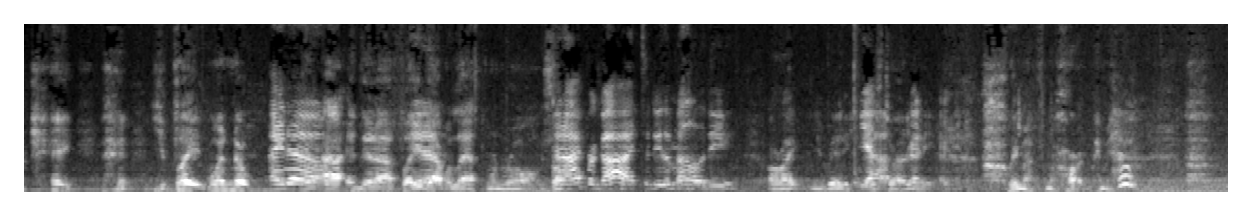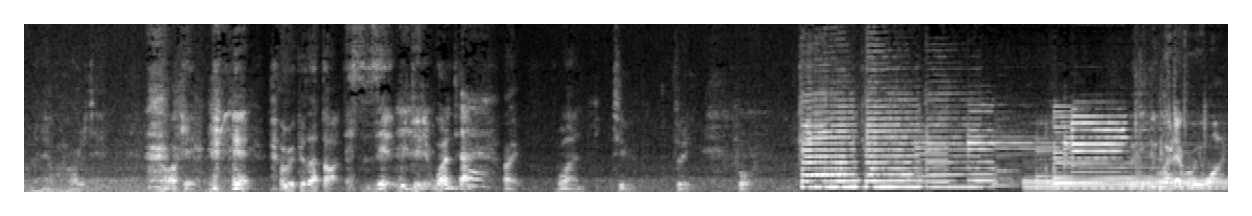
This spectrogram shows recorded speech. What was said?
Okay, you played one note, I know. and, I, and then I played Yeah. that one last one wrong. So, and I forgot to do the melody. all right, you ready? Yeah, Let's try it ready. Okay. Wait a minute, my heart. Wait a minute. I'm gonna have a heart attack. Oh, okay, because I thought this is it. We did it one time. All right, one, two, three, four. We can do whatever we want.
